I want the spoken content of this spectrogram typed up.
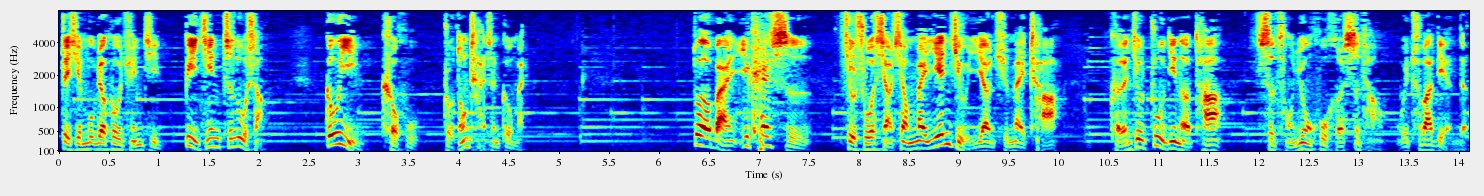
这些目标客户群体必经之路上，勾引客户主动产生购买。杜老板一开始就说想像卖烟酒一样去卖茶，可能就注定了他是从用户和市场为出发点的，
